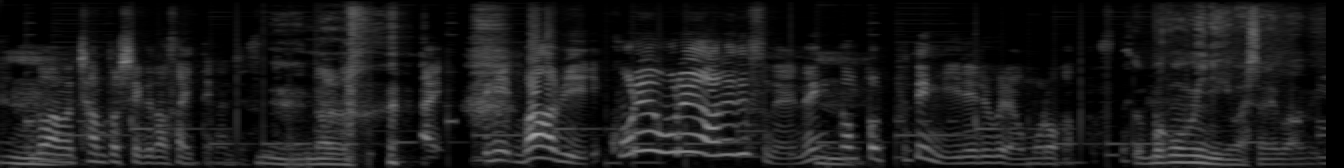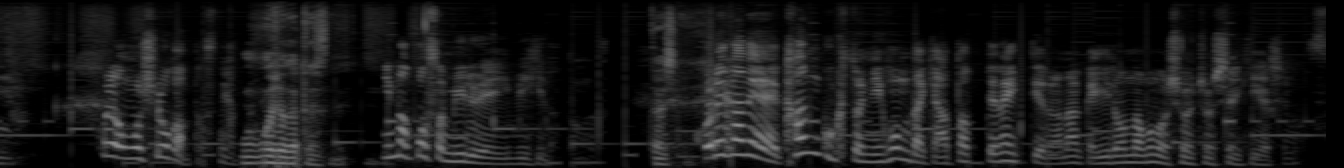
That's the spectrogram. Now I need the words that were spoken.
うん、あのちゃんとしてくださいって感じです。うんなるほはい。次、バービー。これ、俺、あれですね、年間トップ10に入れるぐらいおもろかったですね。ど。僕も見に行きましたね、バービー。これ面白かったですね。面白かったですね。今こそ見るべきだと思います。確かに。これがね、韓国と日本だけ当たってないっていうのは、なんかいろんなものを象徴してる気がします。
